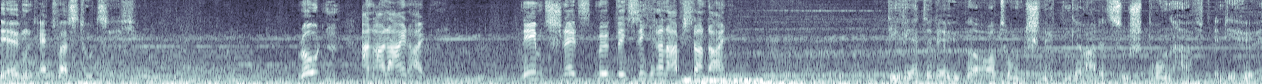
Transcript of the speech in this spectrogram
Irgendetwas tut sich. Roden an alle Einheiten. Nehmt schnellstmöglich sicheren Abstand ein. Die Werte der Hyperortung schnellten geradezu sprunghaft in die Höhe.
